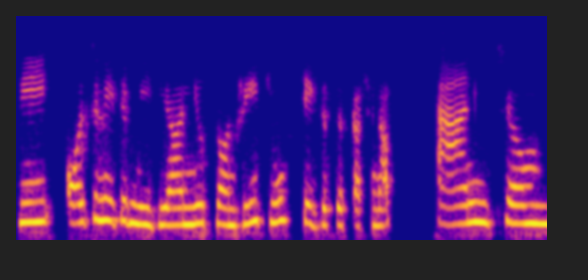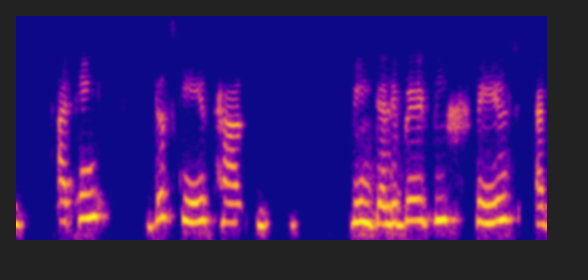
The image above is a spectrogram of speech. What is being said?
the alternative media news laundry to take this discussion up and um, i think this case has been deliberately failed at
